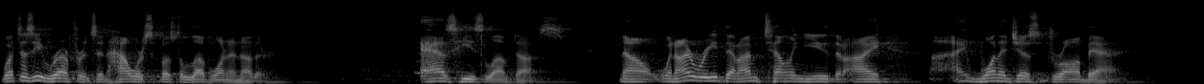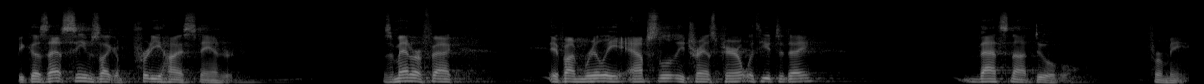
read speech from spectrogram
What does he reference in how we're supposed to love one another? As he's loved us. Now, when I read that, I'm telling you that I, I want to just draw back because that seems like a pretty high standard. As a matter of fact, if I'm really absolutely transparent with you today, that's not doable for me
